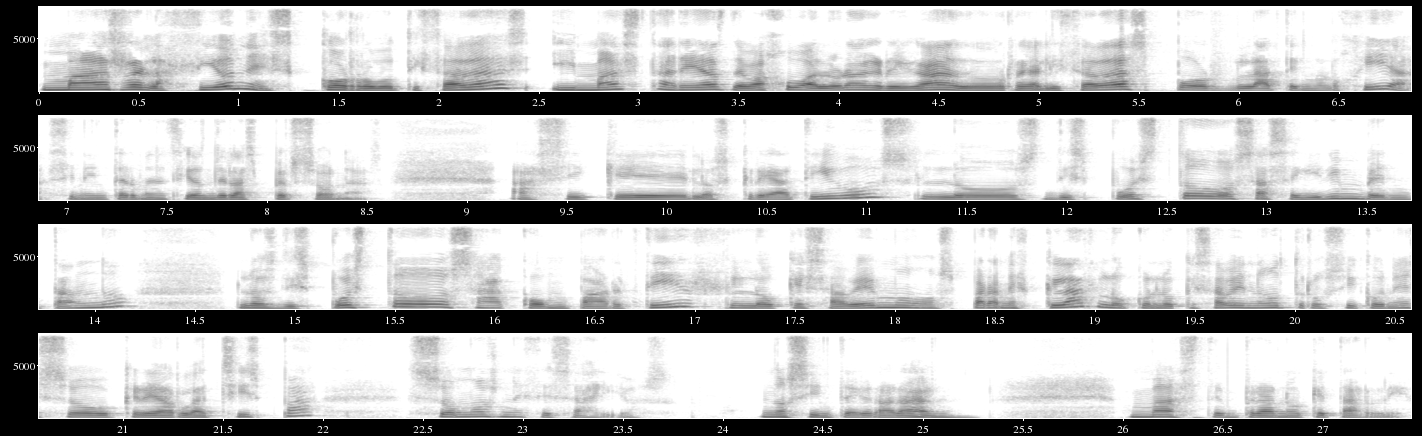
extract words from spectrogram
más relaciones corrobotizadas y más tareas de bajo valor agregado realizadas por la tecnología sin intervención de las personas. Así que los creativos, los dispuestos a seguir inventando, los dispuestos a compartir lo que sabemos para mezclarlo con lo que saben otros y con eso crear la chispa, somos necesarios. Nos integrarán. más temprano que tarde.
